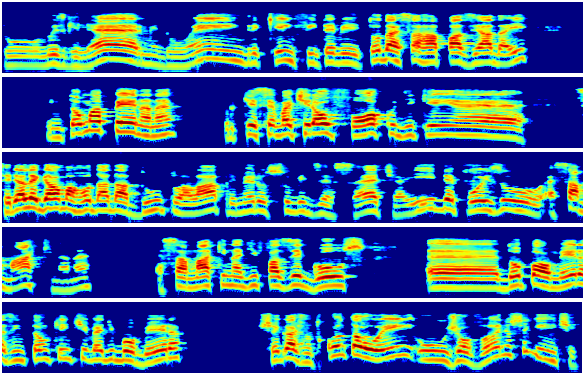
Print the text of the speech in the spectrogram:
do Luiz Guilherme, do Hendrick, enfim, teve toda essa rapaziada aí. Então, uma pena, né? Porque você vai tirar o foco de quem é. Seria legal uma rodada dupla lá, primeiro o sub-17, aí depois o... essa máquina, né? Essa máquina de fazer gols é, do Palmeiras. Então, quem tiver de bobeira, chega junto. Quanto ao o Giovanni, é o seguinte:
